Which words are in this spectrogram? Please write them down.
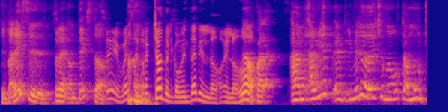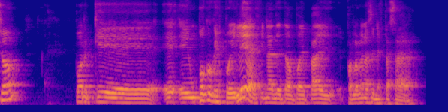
¿Te parece fuera de contexto? Sí, me parece re choto el comentario en los, en los No, dos. para, a, a mí el primero de hecho me gusta mucho porque eh, eh, un poco que spoilea el final de Tao Pai Pai, por lo menos en esta saga.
